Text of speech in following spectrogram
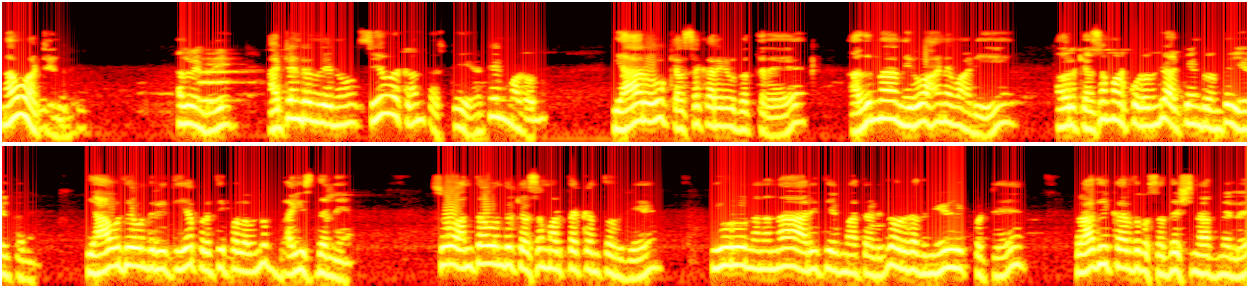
ನಾವು ಅಟೆಂಡ್ರು. ಅಲ್ವೇನ್ರಿ? ಅಟೆಂಡ್ರ್ ಅಂದ್ರೆ ಏನು ಸೇವಕ ಅಂತ ಅಷ್ಟೇ ಅಟೆಂಡ್ ಮಾಡೋನು. ಯಾರು ಕೆಲಸ ಕಾರ್ಯಗಳು ಬರ್ತಾರೆ ಅದನ್ನ ನಿರ್ವಹಣೆ ಮಾಡಿ ಅವ್ರು ಕೆಲಸ ಮಾಡಿಕೊಡೋನಿಗೆ ಅಟೆಂಡ್ರು ಅಂತ ಹೇಳ್ತಾನೆ. ಯಾವುದೇ ಒಂದು ರೀತಿಯ ಪ್ರತಿಫಲವನ್ನು ಬಯಸ್ದನೆ. ಸೊ ಅಂಥ ಒಂದು ಕೆಲಸ ಮಾಡ್ತಕ್ಕಂಥವ್ರಿಗೆ ಇವರು ನನ್ನನ್ನು ಆ ರೀತಿಯಾಗಿ ಮಾತಾಡಿದ್ರು. ಅವ್ರಿಗೆ ಅದನ್ನ ಹೇಳಲಿಕ್ಕೆ ಪಟ್ಟೆ. ಪ್ರಾಧಿಕಾರದ ಸದಸ್ಯನಾದ ಮೇಲೆ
